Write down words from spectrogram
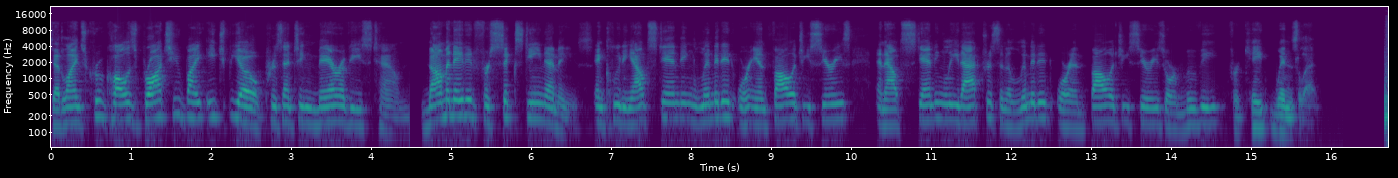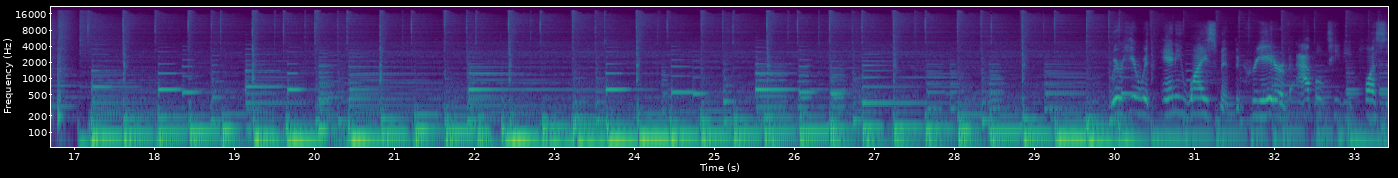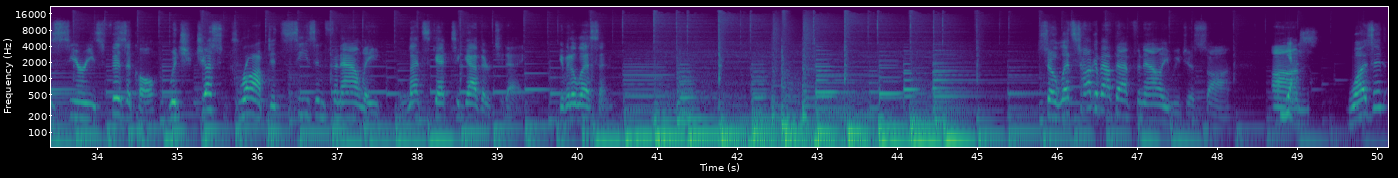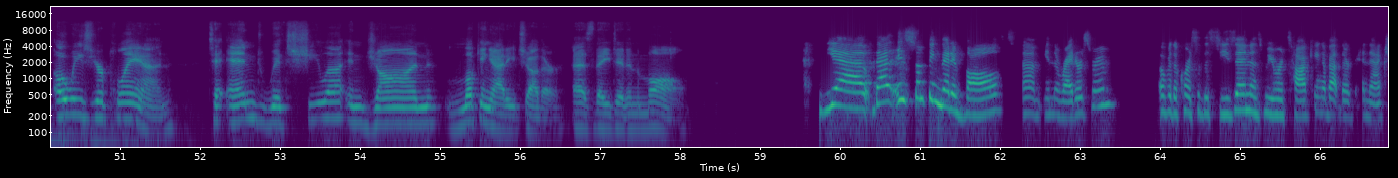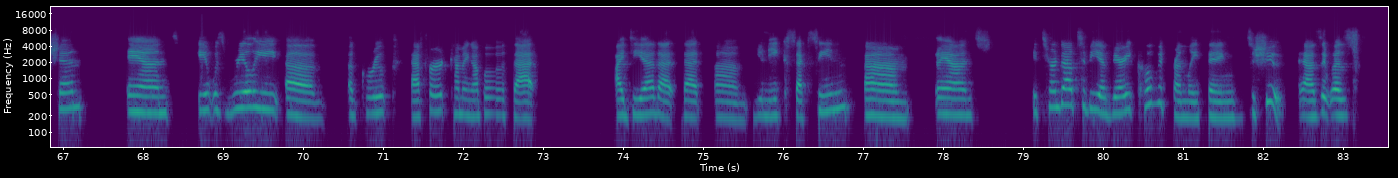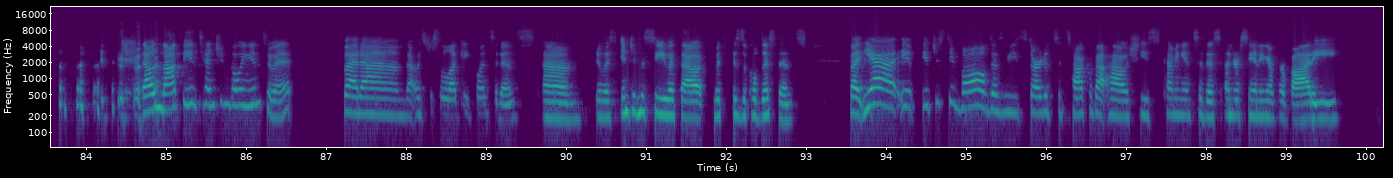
Deadline's Crew Call is brought to you by HBO, presenting Mare of Easttown. Nominated for 16 Emmys, including Outstanding Limited or Anthology Series and Outstanding Lead Actress in a Limited or Anthology Series or Movie for Kate Winslet. With Annie Weisman, the creator of Apple TV Plus's series Physical, which just dropped its season finale, Let's Get Together today. Give it a listen. So let's talk about that finale we just saw. Um, yes. Was it always your plan to end with Sheila and John looking at each other as they did in the mall? Yeah, that is something that evolved um, in the writer's room over the course of the season as we were talking about their connection. And it was really um, a group effort coming up with that idea, that, that um, unique sex scene. Um, and it turned out to be a very COVID friendly thing to shoot, as it was. that was not the intention going into it but um, that was just a lucky coincidence. Um, it was intimacy without with physical distance. But yeah, it, it just evolved as we started to talk about how she's coming into this understanding of her body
